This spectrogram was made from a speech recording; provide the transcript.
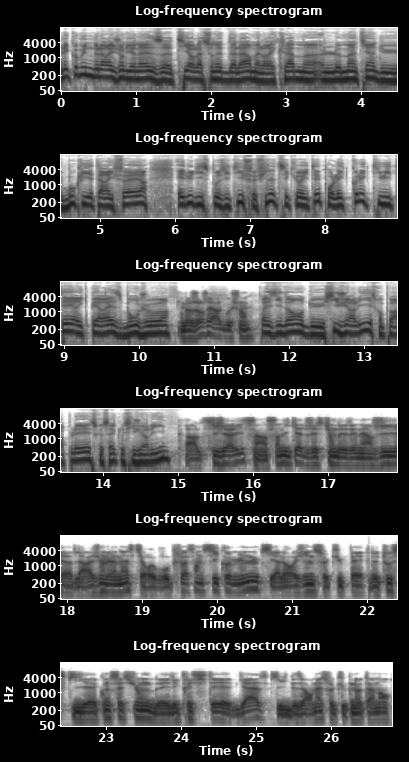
Les communes de la région lyonnaise tirent la sonnette d'alarme. Elles réclament le maintien du bouclier tarifaire et du dispositif filet de sécurité pour les collectivités. Eric Pérez, bonjour. Bonjour Gérald Bouchon. Président du CIGERLI, est-ce qu'on peut rappeler ce que c'est que le CIGERLI Alors le CIGERLI, c'est un syndicat de gestion des énergies euh, de la région lyonnaise qui regroupe 66 communes qui à l'origine s'occupaient de tout ce qui est concession d'électricité et de gaz, qui désormais s'occupe notamment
